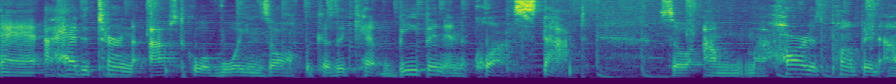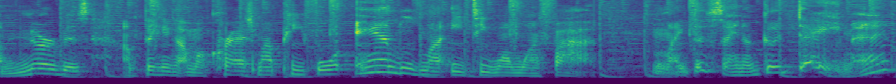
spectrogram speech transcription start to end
and I had to turn the obstacle avoidance off because it kept beeping and the quad stopped. So I'm, my heart is pumping, I'm nervous, I'm thinking I'm gonna crash my P4 and lose my ET115. I'm like, this ain't a good day, man.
